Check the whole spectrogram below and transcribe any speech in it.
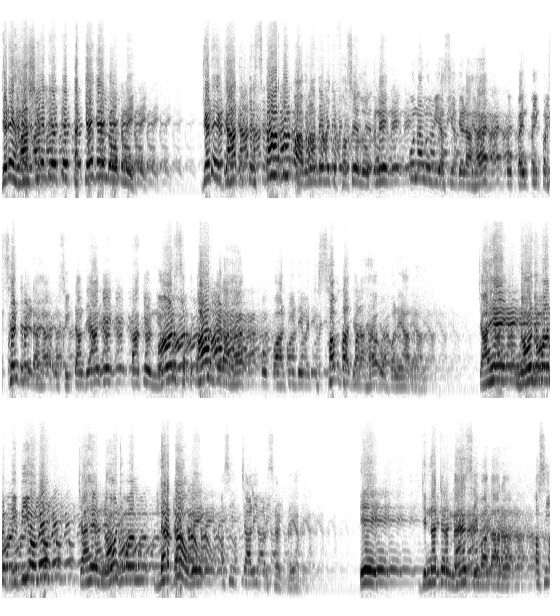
ਜਿਹੜੇ ਹਾਸ਼ੀਏ ਦੇ ਉੱਤੇ ਧੱਕੇ ਗਏ ਲੋਕ ਨੇ, ਜਿਹੜੇ ਜਾਤ ਤਿਰਸਕਾਰ ਦੀ ਭਾਵਨਾ ਦੇ ਵਿੱਚ ਫਸੇ ਲੋਕ ਨੇ, ਉਹਨਾਂ ਨੂੰ ਵੀ ਅਸੀਂ ਜਿਹੜਾ ਹੈ, ਉਹ 35% ਜਿਹੜਾ ਹੈ, ਉਹ ਸੀਟਾਂ ਦੇਵਾਂਗੇ ਤਾਂ ਕਿ ਮਾਣ ਸਤਿਕਾਰ ਜਿਹੜਾ ਹੈ, ਉਹ ਪਾਰਟੀ ਦੇ ਵਿੱਚ ਸਭ ਦਾ ਜਿਹੜਾ ਹੈ, ਉਹ ਬਣਿਆ ਰਹੇ। ਚਾਹੇ ਨੌਜਵਾਨ ਬੀਬੀ ਹੋਵੇ, ਚਾਹੇ ਨੌਜਵਾਨ ਲੜਕਾ ਹੋਵੇ, ਅਸੀਂ 40% ਦਿਆਂਗੇ। ਇਹ ਜਿੰਨਾ ਚਿਰ ਮੈਂ ਸੇਵਾਦਾਰ ਹਾਂ, ਅਸੀਂ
